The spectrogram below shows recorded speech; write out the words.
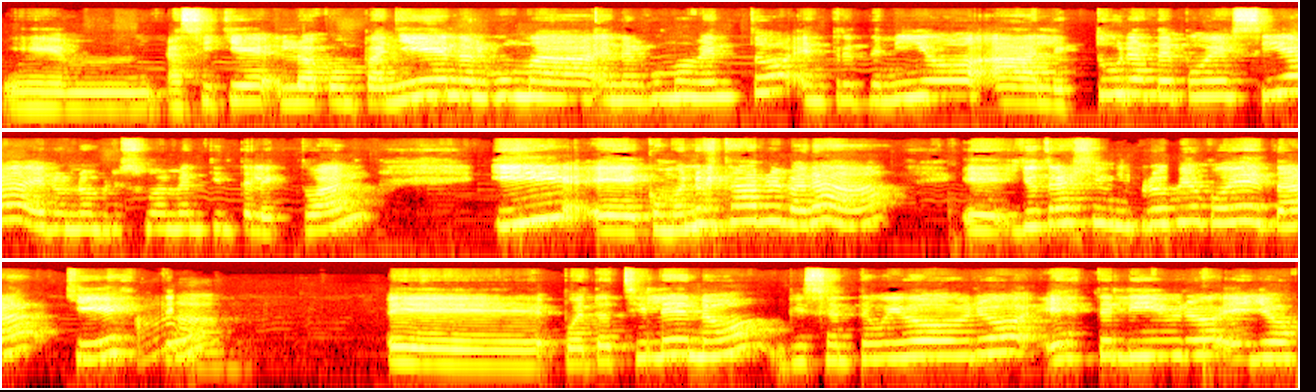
Em, así que lo acompañé en, en algún momento entretenido a lecturas de poesía, era un hombre sumamente intelectual y eh, como no estaba preparada, eh, yo traje mi propio poeta, que es este, poeta chileno, Vicente Huidobro. Este libro, ellos,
